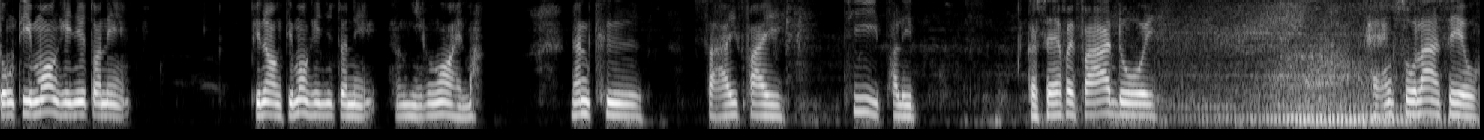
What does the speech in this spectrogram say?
ตรงที่มองเห็นอยู่ตอนนี้ พี่น้องที่มองเห็นอยู่ตอนนี้ทางนี้ก็งอเห็นปะนั่นคือสายไฟที่ผลิตกระแสไฟฟ้าโดยแผงโซลาเซลล์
